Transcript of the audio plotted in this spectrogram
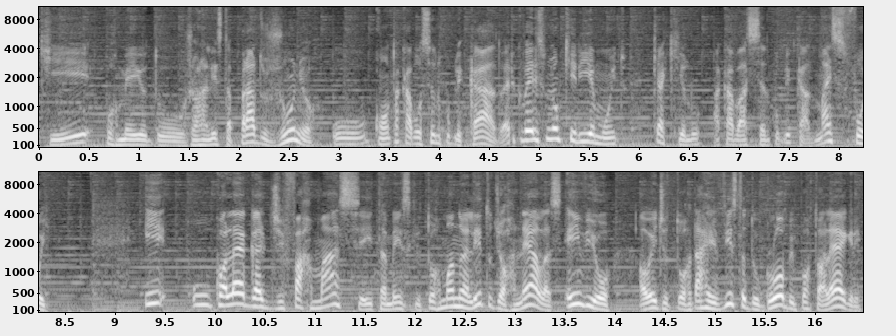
Que, por meio do jornalista Prado Júnior, o conto acabou sendo publicado. Érico Veríssimo não queria muito que aquilo acabasse sendo publicado, mas foi. E o colega de farmácia e também escritor Manuelito de Ornelas enviou ao editor da Revista do Globo em Porto Alegre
